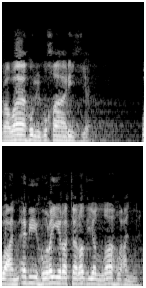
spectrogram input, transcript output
رواه البخاري. وعن أبي هريرة رضي الله عنه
